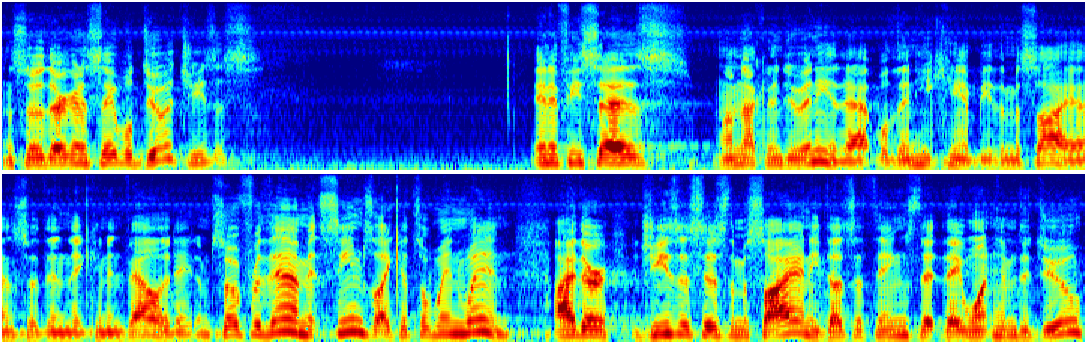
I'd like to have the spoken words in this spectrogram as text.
And so they're going to say, Well, do it, Jesus. And if he says, I'm not going to do any of that, well, then he can't be the Messiah, and so then they can invalidate him. So for them, it seems like it's a win win. Either Jesus is the Messiah and he does the things that they want him to do,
